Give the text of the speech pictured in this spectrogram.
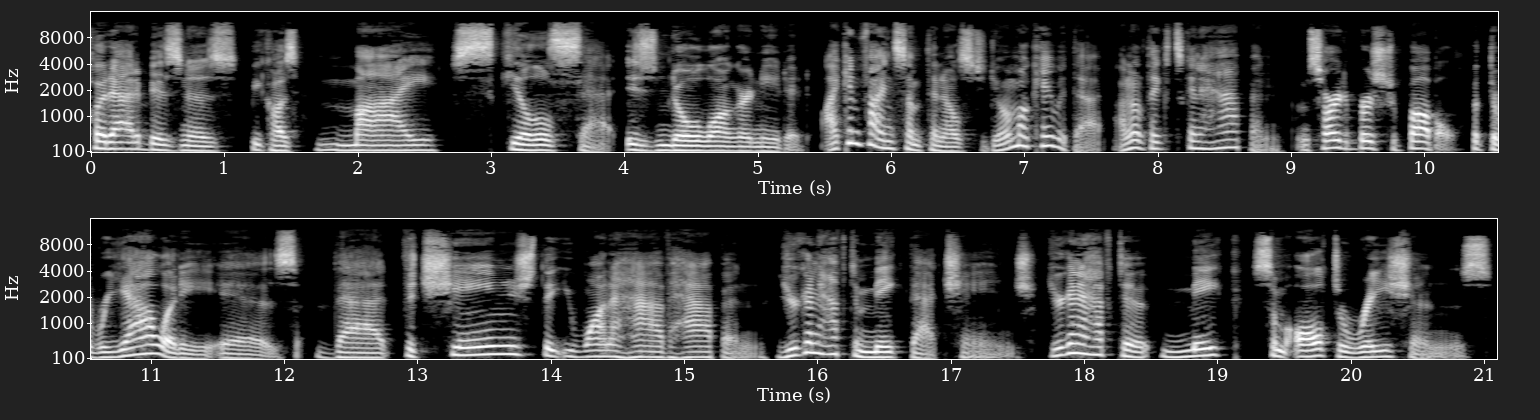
put out of business because my skill set is no longer needed. I can find something else to do. I'm okay with that. I don't think it's going to happen. I'm sorry to burst your bubble, but the reality is that the change that you want to have happen, you're going to have to make that change. You're going to have to make some alterations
